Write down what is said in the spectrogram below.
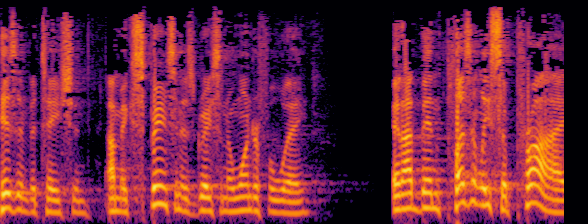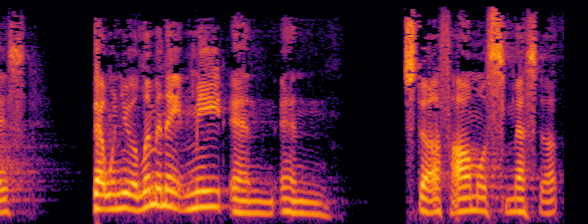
His invitation. I'm experiencing His grace in a wonderful way. And I've been pleasantly surprised that when you eliminate meat and, and stuff, I almost messed up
